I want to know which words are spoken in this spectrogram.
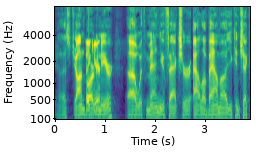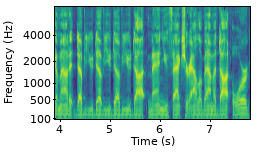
Yeah, that's Jon Take. Barganier uh, with Manufacture Alabama. You can check them out at www.manufacturealabama.org.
